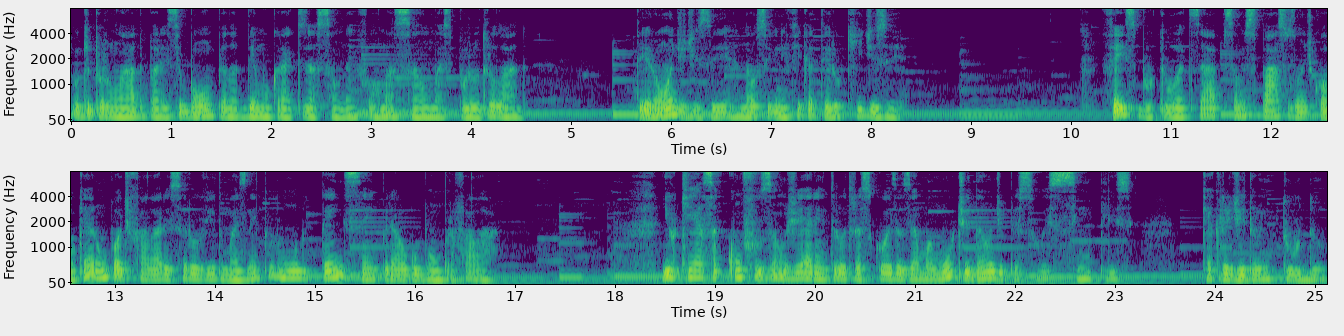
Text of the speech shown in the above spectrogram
o que por um lado parece bom pela democratização da informação, mas por outro lado, ter onde dizer não significa ter o que dizer. Facebook e WhatsApp são espaços onde qualquer um pode falar e ser ouvido, mas nem todo mundo tem sempre algo bom para falar. E o que essa confusão gera, entre outras coisas, é uma multidão de pessoas simples que acreditam em tudo,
